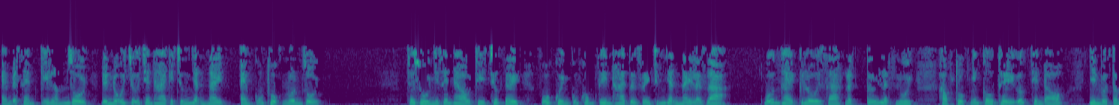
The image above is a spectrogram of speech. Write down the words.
Em đã xem kỹ lắm rồi, đến nỗi chữ trên hai cái chứng nhận này, em cũng thuộc luôn rồi. Cho dù như thế nào thì trước đây, Vũ Quỳnh cũng không tin hai tờ giấy chứng nhận này là giả. Mỗi ngày cứ lôi ra lật tới lật lui, học thuộc những câu thể ước trên đó. Nhìn vào tấm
